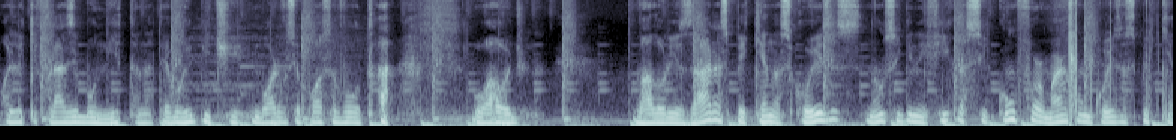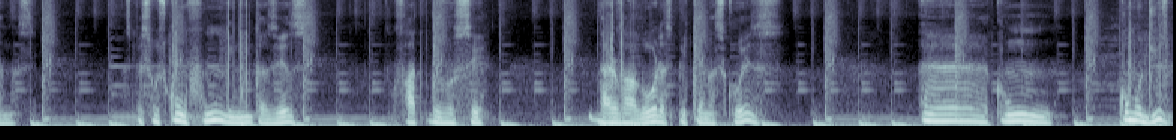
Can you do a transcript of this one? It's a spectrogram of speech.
Olha que frase bonita, né? Até vou repetir, embora você possa voltar o áudio. Né? Valorizar as pequenas coisas não significa se conformar com coisas pequenas pessoas confundem muitas vezes o fato de você dar valor às pequenas coisas é, com comodismo,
